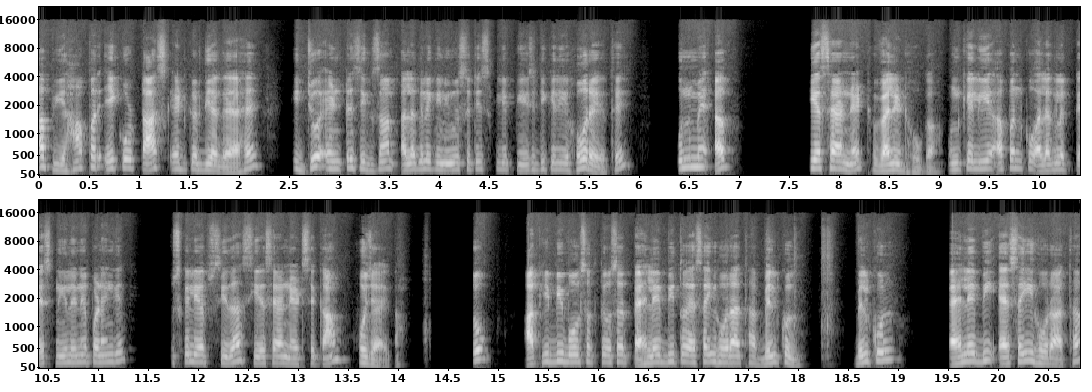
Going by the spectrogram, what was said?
अब यहाँ पर एक और टास्क ऐड कर दिया गया है कि जो एंट्रेंस एग्ज़ाम अलग अलग यूनिवर्सिटीज़ के लिए पीएचडी के लिए हो रहे थे, उनमें अब C S R NET valid होगा। उनके लिए अपन को अलग अलग टेस्ट नहीं लेने पड़ेंगे। उसके लिए अब सीधा सी एस आर नेट से काम हो जाएगा। तो आप ये भी बोल सकते हो, सर, पहले भी तो ऐसा ही हो रहा था। बिल्कुल बिल्कुल, पहले भी ऐसा ही हो रहा था।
